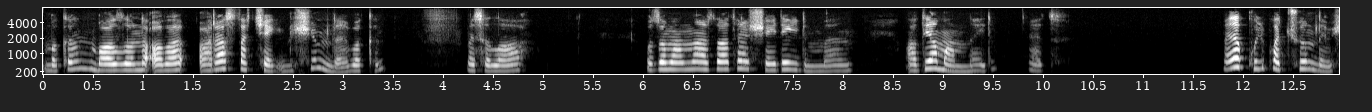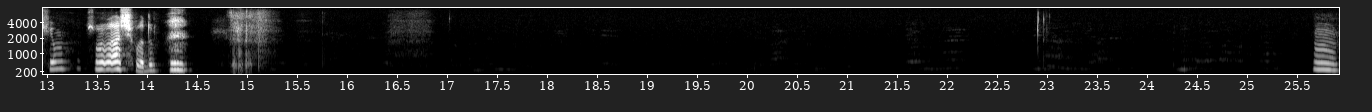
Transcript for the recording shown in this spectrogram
Bakın bazılarında Ara- Aras da çekmişim de bakın. Mesela o zamanlar zaten şeydeydim ben. Adıyaman'daydım. Evet. De kulüp açıyorum demişim. Sonra açmadım. Hmm.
